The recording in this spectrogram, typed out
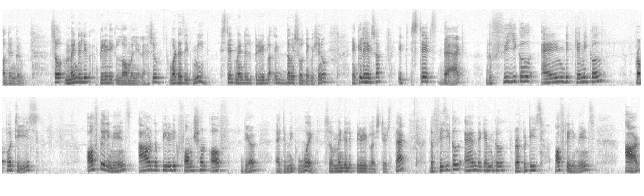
अध्ययन गरौँ। सो मेन्डली पिरियडिक ल मैले लेखेको छु। What does it mean state Mendeleev periodic law एकदमै सोध्ने क्वेसन हो। यहाँ के लेखेको छ it states that the physical and chemical properties of the elements are the periodic function of their atomic weight so Mendeleev periodic law states that the physical and the chemical properties of the elements are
